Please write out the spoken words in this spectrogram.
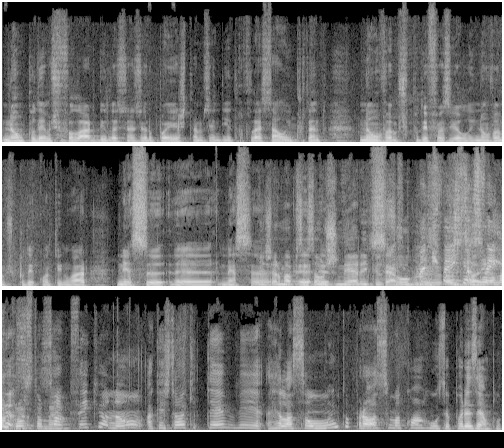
não podemos falar de eleições europeias, estamos em dia de reflexão e, portanto, não vamos poder fazê-lo e não vamos poder continuar nesse, eh, nessa... Deixar uma apreciação eh, eh, genérica certo. sobre Mas fake, fake, coisa também? só- fake ou não, a questão é que teve relação muito próxima com a Rússia. Por exemplo,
